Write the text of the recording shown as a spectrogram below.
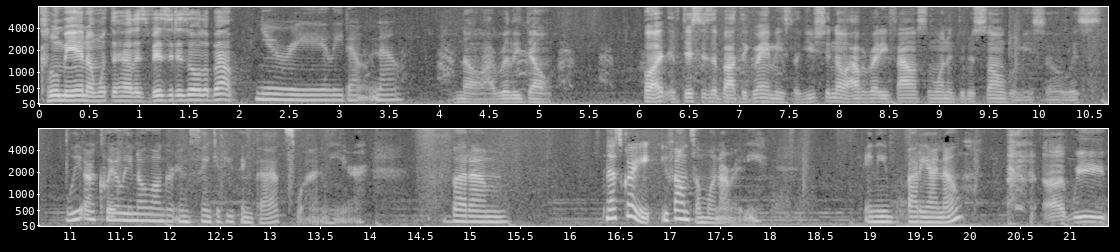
clue me in on what the hell this visit is all about? You really don't know. No, I really don't. But if this is about the Grammys, look, you should know I've already found someone to do the song with me, so it's. We are clearly no longer in sync if you think that's why I'm here. But, um, that's great. You found someone already. Anybody I know? Uh, we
